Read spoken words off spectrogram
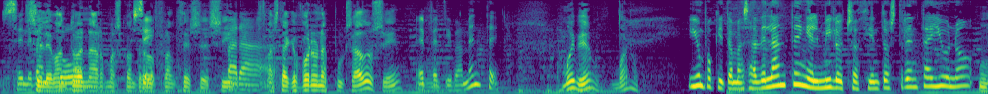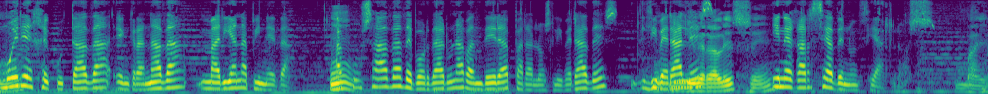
se levantó, Se levantó en armas contra Sí, los franceses, sí. para- Hasta que fueron expulsados, sí. Efectivamente. Muy bien, bueno. Y un poquito más adelante, en el 1831, muere ejecutada en Granada Mariana Pineda, Mm. acusada de bordar una bandera para los liberales, liberales, Liberales, sí. y negarse a denunciarlos. Vaya.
